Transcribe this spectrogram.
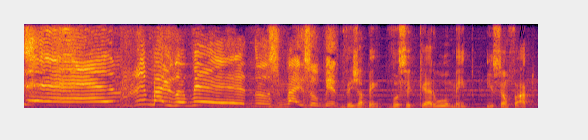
É, mais ou menos, mais ou menos. Veja bem, você quer o aumento. Isso é um fato.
